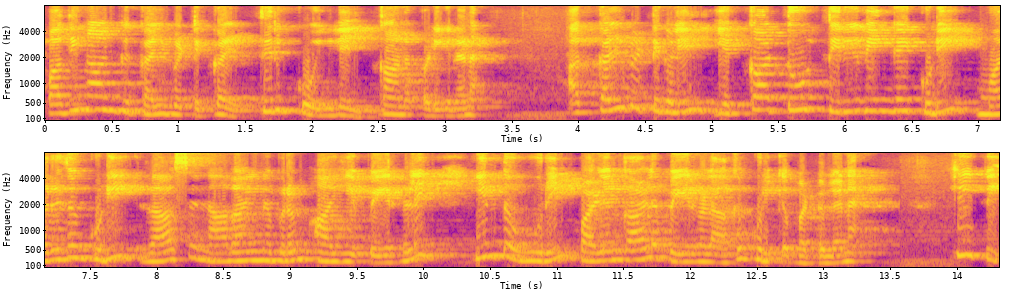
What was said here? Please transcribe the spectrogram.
பதினான்கு கல்வெட்டுக்கள் திருக்கோயிலில் காணப்படுகின்றன. அக்கல்வெட்டுகளில் எக்காட்டூர் திருவேங்கைக்குடி மருதங்குடி ராச நாராயணபுரம் ஆகிய பெயர்களை இந்த ஊரின் பழங்கால பெயர்களாக குறிக்கப்பட்டுள்ளன. கிபி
